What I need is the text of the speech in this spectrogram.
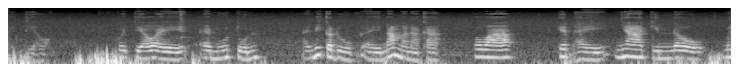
ก๋วยเตี๋ยวก๋วยเตี๋ยวไอ้ไอ้หมูตุน ไอ้มีกระดูกไอ้น้ำมันนะคะเพราะว่าเฮ็ดให้ย่ากินแล้วไม่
